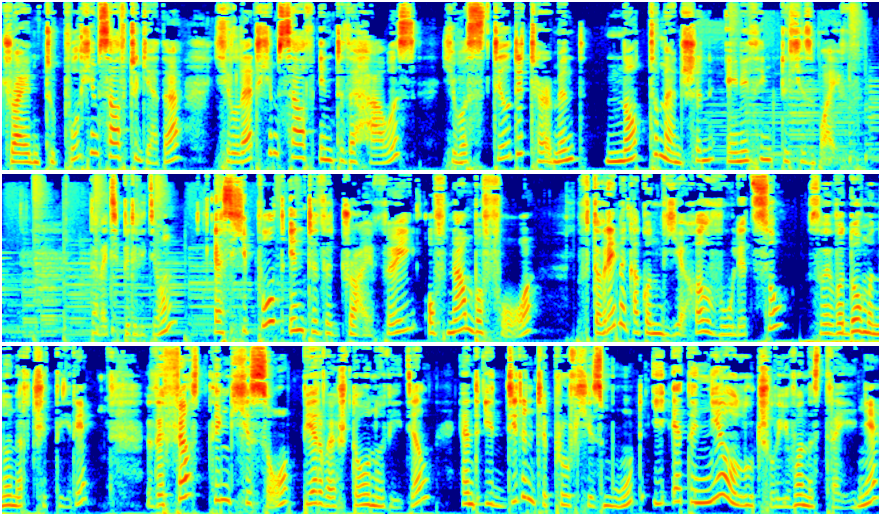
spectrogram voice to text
Trying to pull himself together, he let himself into the house. He was still determined not to mention anything to his wife. Давайте переведем. As he pulled into the driveway of number four, в то время как он въехал в улицу своего дома номер четыре, the first thing he saw, первое, что он увидел, and it didn't improve his mood, и это не улучшило его настроение,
